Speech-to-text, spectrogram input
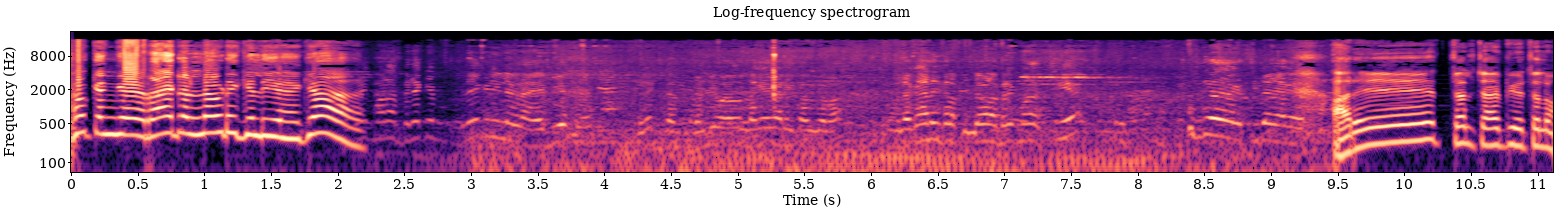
ठोकेंगे राइडर लौड़ी के लिए है क्या? ब्रेक ब्रेक नहीं लग रहा है ब्रेक वाला लगेगा नहीं कभी लगा ब्रेक मारा अरे चल चाय पियो चलो।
